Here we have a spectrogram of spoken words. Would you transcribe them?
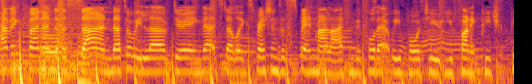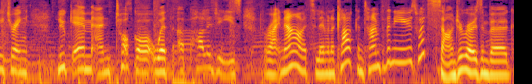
Having fun under the sun. That's what we love doing. That's Double Expressions of Spend My Life. And before that, we brought you Euphonic featuring Luke M and Toko with Apologies. But right now, it's 11 o'clock and time for the news with Sandra Rosenberg.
